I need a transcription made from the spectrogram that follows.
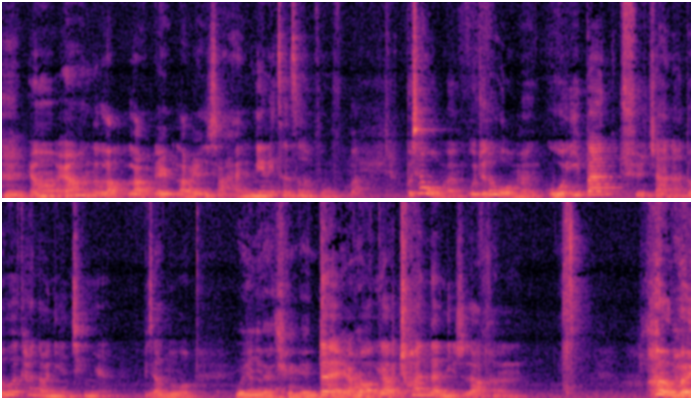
嗯然后然后很多老老人老人小孩年龄层次很丰富吧，不像我们，我觉得我们我一般去展览都会看到年轻人比较多，文艺男青年。对，然后要穿的你知道很很文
